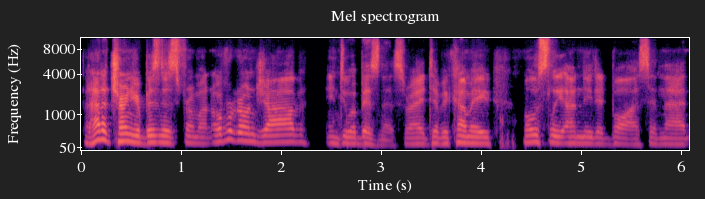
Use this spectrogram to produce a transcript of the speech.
But how to turn your business from an overgrown job into a business right? To become a mostly unneeded boss in that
